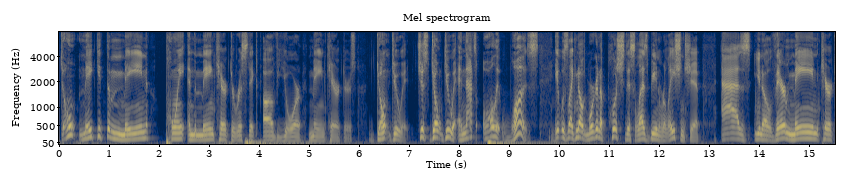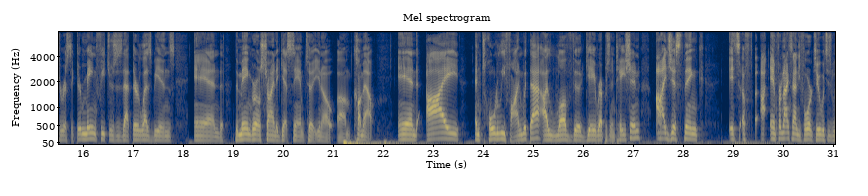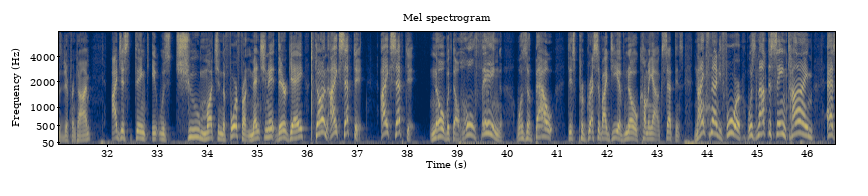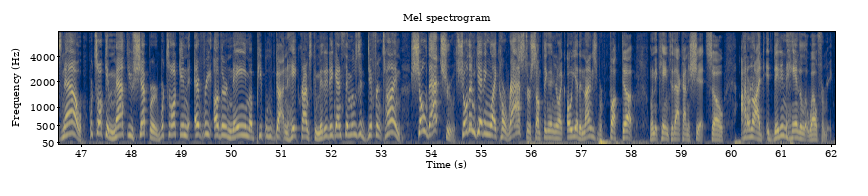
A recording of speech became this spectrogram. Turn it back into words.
Don't make it the main point and the main characteristic of your main characters. Don't do it. Just don't do it. And that's all it was. It was like, no, we're going to push this lesbian relationship as, you know, their main characteristic. Their main features is that they're lesbians and the main girl's trying to get Sam to, you know, um, come out. And I am totally fine with that. I love the gay representation. I just think it's a, and for 1994 too, which is was a different time. I just think it was too much in the forefront. Mention it, they're gay, done. I accept it. I accept it. No, but the whole thing was about this progressive idea of no coming out acceptance. 1994 was not the same time as now. We're talking Matthew Shepard. We're talking every other name of people who've gotten hate crimes committed against them. It was a different time. Show that truth. Show them getting like harassed or something. Then you're like, oh yeah, the 90s were fucked up when it came to that kind of shit. So I don't know. I, it, they didn't handle it well for me.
